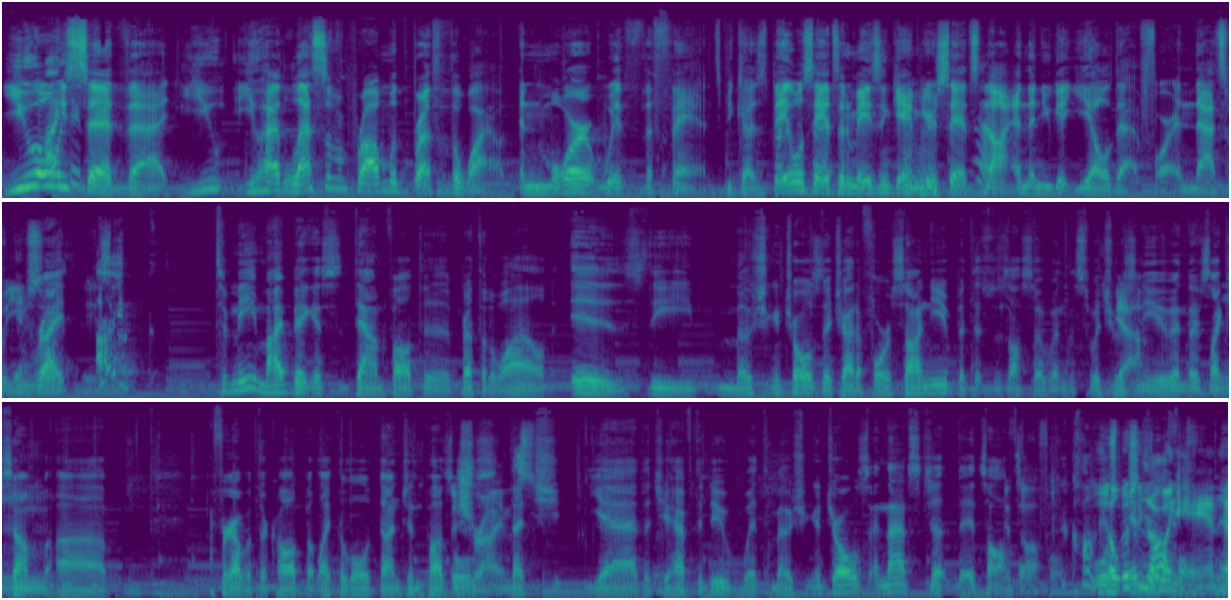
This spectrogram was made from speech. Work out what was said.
you always think- said that you you had less of a problem with Breath of the Wild and more with the fans because they will say it's an amazing game, mm-hmm. you say it's Yeah. not, and then you get yelled at for it, and that's what you Yeah. sold right. I, on. To me, my biggest downfall to Breath of the Wild is the motion controls they try to force on you. But this was also when the Switch was Yeah. new, and there's like some, uh, I forgot what they're called, but like the little dungeon puzzles shrines. that you, yeah, that you have to do with motion controls, and that's just it's awful. It's awful. Well, help especially it. when you're playing awful.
